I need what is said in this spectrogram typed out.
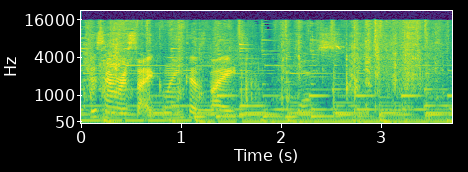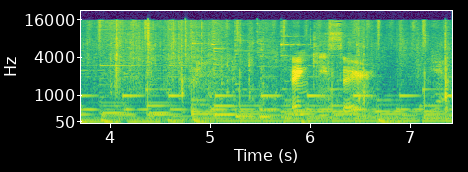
Put this in recycling? Cause like, Yes. thank you, sir. Yeah.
